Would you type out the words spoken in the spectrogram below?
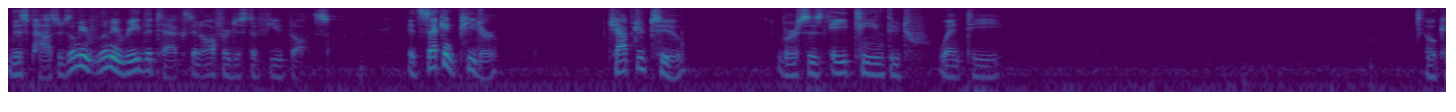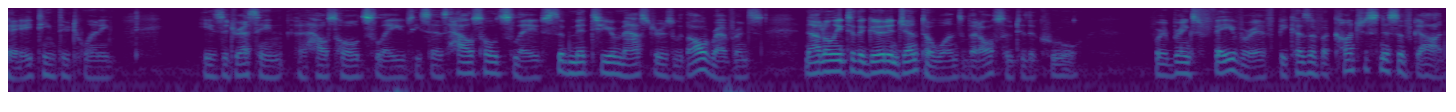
this passage. Let me let me read the text and offer just a few thoughts. It's 2 Peter chapter 2 verses 18 through 20. Okay, 18 through 20. He's addressing uh, household slaves. He says, Household slaves, submit to your masters with all reverence, not only to the good and gentle ones, but also to the cruel. For it brings favor if, because of a consciousness of God,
